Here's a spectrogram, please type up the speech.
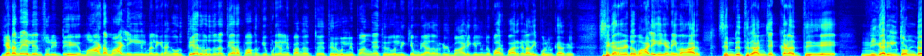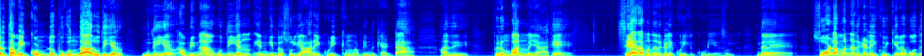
இடமே இல்லைன்னு சொல்லிட்டு மாட மாளிகையில் மேல் நிற்கிறாங்க ஒரு தேர் வருதுன்னா தேரை பார்க்குறதுக்கு எப்படிலாம் நிற்பாங்க? தெ- தெருவில் நிற்பாங்க. தெருவில் நிற்க முடியாதவர்கள் மாளிகையில் நின்று பார்ப்பார்கள். அதை போல் நிற்கிறார்கள். சிகர நெடு மாளிகை அணைவார். சென்று திரு அஞ்சக்களத்து நிகரில் தொண்டர் தமை கொண்டு புகுந்தார் உதியர். உதியர் அப்படின்னா உதியன் என்கின்ற சொல் யாரை குறிக்கும் அப்படின்னு கேட்டால் அது பெரும்பான்மையாக சேர மன்னர்களை குறிக்கக்கூடிய சொல். இந்த சோழ மன்னர்களை குறிக்கிற போது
